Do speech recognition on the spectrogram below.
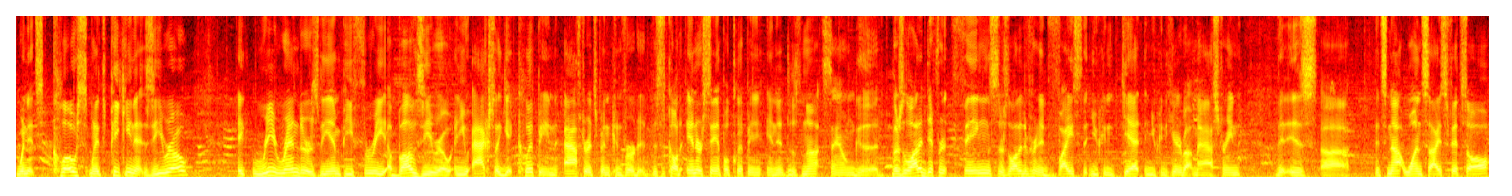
when it's close, when it's peaking at zero, it re-renders the MP3 above zero and you actually get clipping after it's been converted. This is called intersample clipping and it does not sound good. There's a lot of different things, there's a lot of different advice that you can get and you can hear about mastering that is uh, it's not one size fits all.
